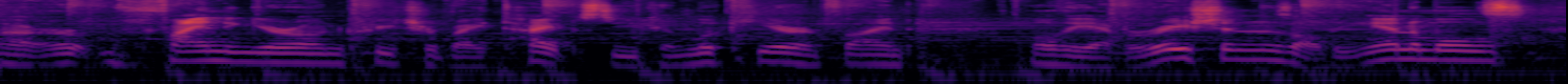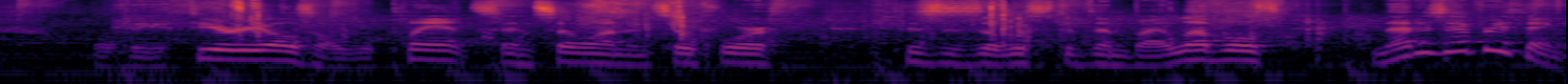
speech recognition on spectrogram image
uh, or finding your own creature by type. So you can look here and find all the aberrations, all the animals, all the ethereals, all the plants, and so on and so forth. This is a list of them by levels, and that is everything.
